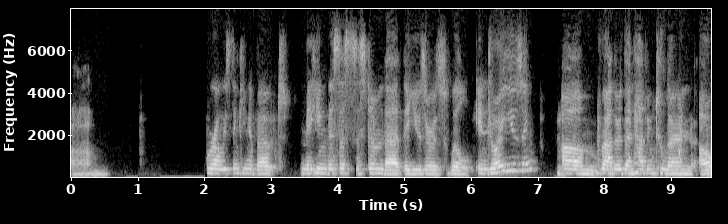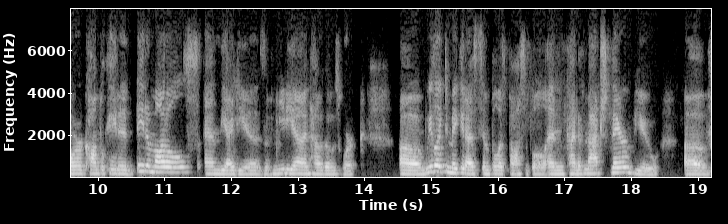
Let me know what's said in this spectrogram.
Um, We're always thinking about making this a system that the users will enjoy using um, rather than having to learn our complicated data models and the ideas of media and how those work. Um, we like to make it as simple as possible and kind of match their view of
